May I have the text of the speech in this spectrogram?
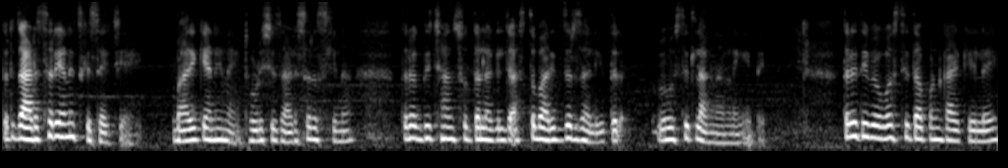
तर जाडसर यानेच खिसायची आहे. बारीक याने नाही. थोडीशी जाडसर असली ना तर अगदी छानसुद्धा लागेल. जास्त बारीक जर झाली तर व्यवस्थित लागणार नाही ते तर ते व्यवस्थित आपण काय केलं आहे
